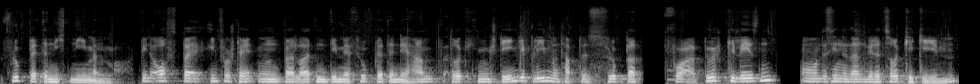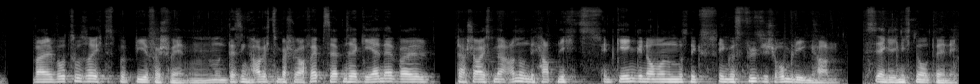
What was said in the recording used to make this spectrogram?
Flugblätter nicht nehmen mag. Bin oft bei Infoständen und bei Leuten, die mir Flugblätter in die Hand drücken, stehen geblieben und habe das Flugblatt vorher durchgelesen und es ihnen dann wieder zurückgegeben. Weil wozu soll ich das Papier verschwenden? Und deswegen habe ich zum Beispiel auch Webseiten sehr gerne, weil da schaue ich es mir an und ich habe nichts entgegengenommen und muss nichts irgendwas physisch rumliegen haben. Das ist eigentlich nicht notwendig.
